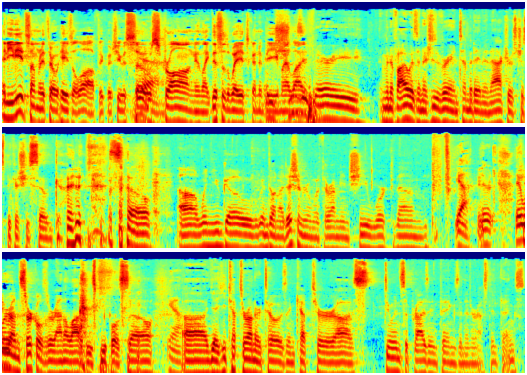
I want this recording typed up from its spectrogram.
And you needed somebody to throw Hazel off because she was so Yeah. strong and like this is the way it's going to be And my she's life. A very, I mean, if I was in it, she's a very intimidating actress just because she's so good. so uh, when you go into an audition room with her, I mean, she worked them. Yeah, there, there she were runs circles around a lot of these people. So Yeah. uh, yeah, he kept her on her toes and kept her uh, s- doing surprising things and interesting things.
